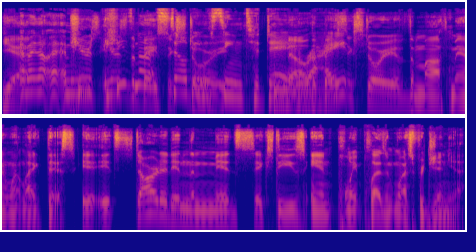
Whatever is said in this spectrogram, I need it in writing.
Yeah. I mean, I- mean, here's, here's he's the not basic still being story. seen today, no, right? the basic story of the Mothman went like this. It, it started in the mid 60s in Point Pleasant, West Virginia.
